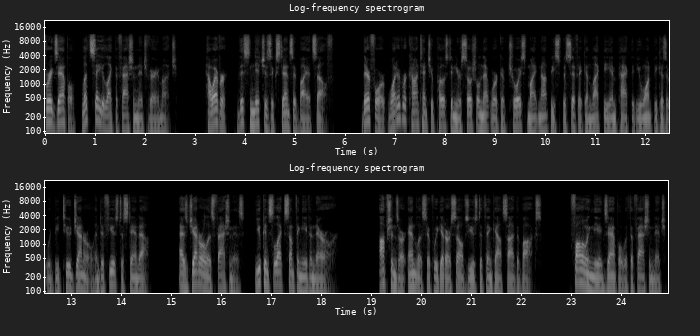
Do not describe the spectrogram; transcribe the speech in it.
For example, let's say you like the fashion niche very much. However, this niche is extensive by itself. Therefore, whatever content you post in your social network of choice might not be specific and lack the impact that you want because it would be too general and diffuse to stand out. As general as fashion is, you can select something even narrower. Options are endless if we get ourselves used to think outside the box. Following the example with the fashion niche,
